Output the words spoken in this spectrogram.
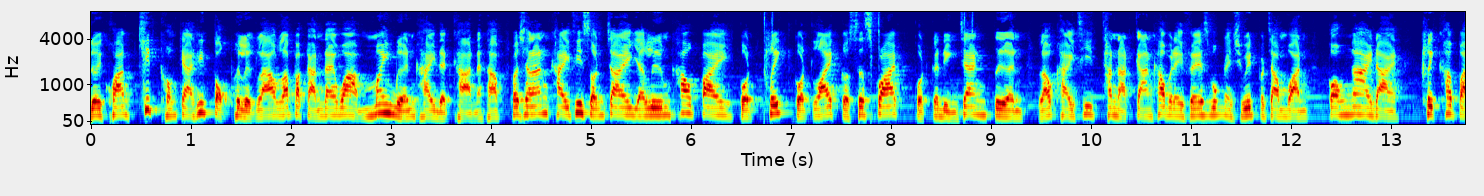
โดยความคิดของแกที่ตกผลึกแล้วรับประกันได้ว่าไม่เหมือนใครเด็ดขาดนะครับ เพราะฉะนั้นใครที่สนใจอย่าลืมเข้าไปกดคลิก กดไลค์กด subscribe กดกระดิ่งแจ้งเตือน แล้วใครที่ถนัดการเข้าไปใน Facebook ในชีวิตประจำวันก็ง่ายได้ คลิกเข้าไป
